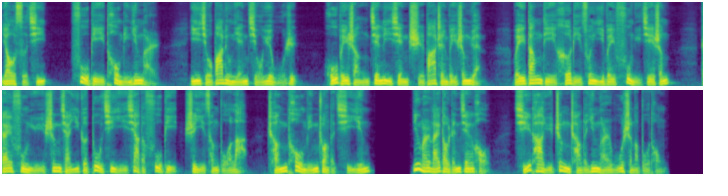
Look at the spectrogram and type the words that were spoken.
幺四七腹壁透明婴儿一九八六年九月五日湖北省监利县尺八镇卫生院为当地河里村一位妇女接生。该妇女生下一个肚脐以下的腹壁是一层薄蜡呈透明状的奇婴。婴儿来到人间后其他与正常的婴儿无什么不同。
